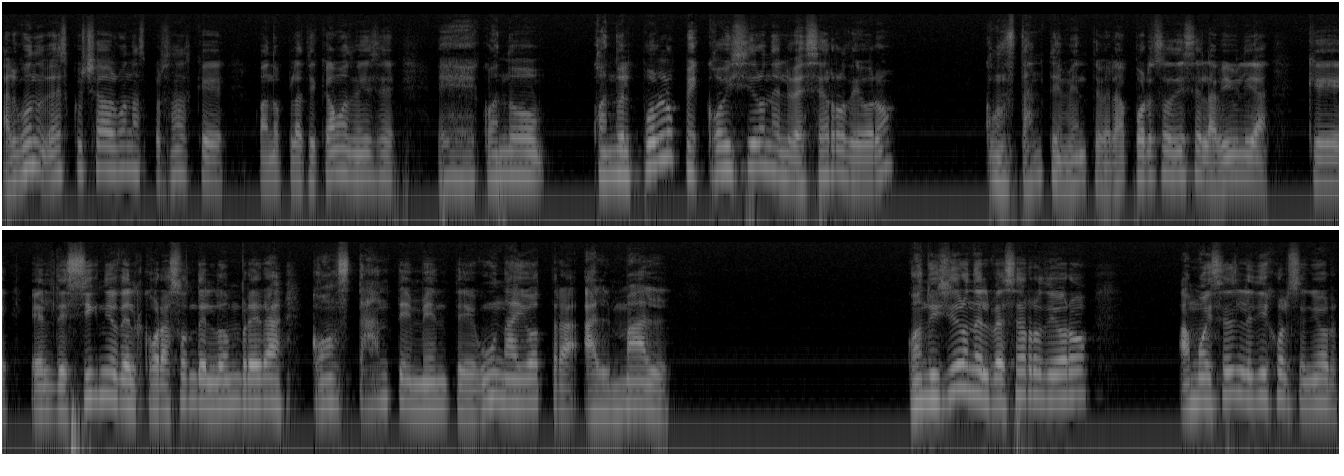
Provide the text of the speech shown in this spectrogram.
he escuchado a algunas personas que cuando platicamos me dice, eh, cuando, cuando el pueblo pecó hicieron el becerro de oro constantemente, ¿verdad? Por eso dice la Biblia que el designio del corazón del hombre era constantemente, una y otra, al mal. Cuando hicieron el becerro de oro, a Moisés le dijo el Señor,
